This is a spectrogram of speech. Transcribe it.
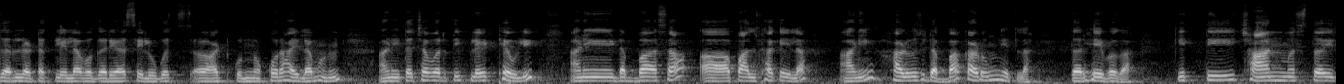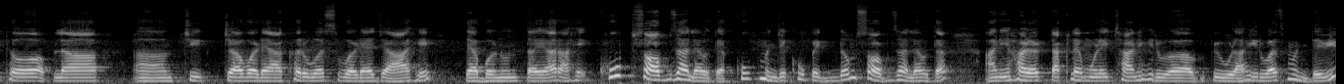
जर लटकलेला वगैरे असेल उगच अटकून नको राहायला म्हणून. आणि त्याच्यावरती प्लेट ठेवली आणि डब्बा असा पालथा केला आणि हळूच डब्बा काढून घेतला. तर हे बघा किती छान मस्त इथं आपला चिकच्या वड्या खरवस वड्या ज्या आहे त्या बनून तयार आहे. खूप सॉफ्ट झाल्या होत्या. खूप म्हणजे खूप एकदम सॉफ्ट झाल्या होत्या. आणि हळद टाकल्यामुळे छान हिरवा पिवळा हिरवाच म्हणते मी.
